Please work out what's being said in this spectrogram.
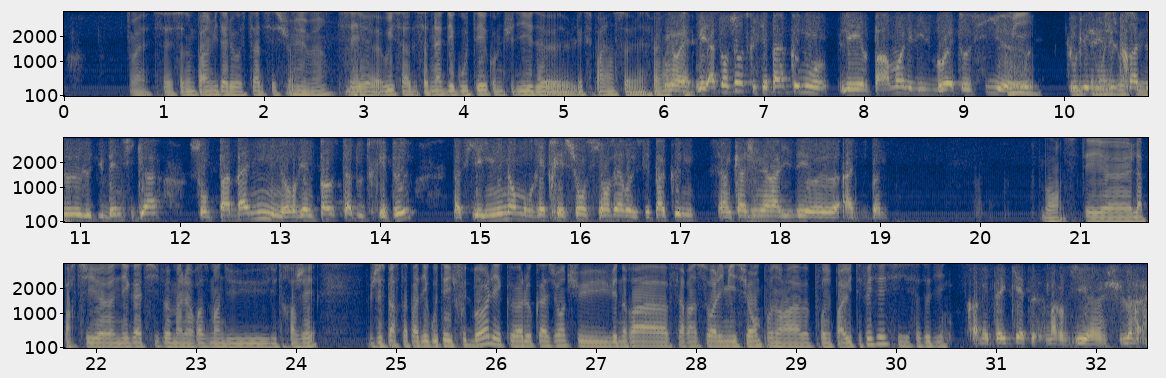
Ouais, c'est- ça donne pas envie d'aller au stade, c'est sûr. Oui, ben. C'est euh, oui, ça, ça nous a dégoûté, comme tu dis, de l'expérience. euh, l'expérience Ouais. stade. Mais attention, parce que c'est pas que nous. hein. Les, apparemment, les Lisboètes aussi, euh, Oui, tous oui, les ultras du Benfica sont pas bannis, mais ne reviennent pas au stade ou très peu, parce qu'il y a une énorme répression aussi envers eux. C'est pas que nous. C'est un cas généralisé euh, à Lisbonne. Bon, c'était euh, la partie euh, négative malheureusement du, du trajet. J'espère que ça t'a pas dégoûté du football et qu'à l'occasion tu viendras faire un saut à l'émission pour, nous- pour nous parler du TFC si ça te dit. Ah, mais t'inquiète, mardi, hein, je suis là.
